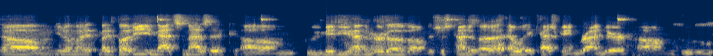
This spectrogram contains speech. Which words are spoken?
Um, you know, my, my buddy Matt Smazik, um, who maybe you haven't heard of, um, is just kind of a LA cash game grinder, um, who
